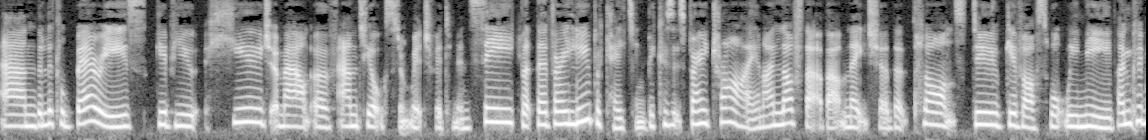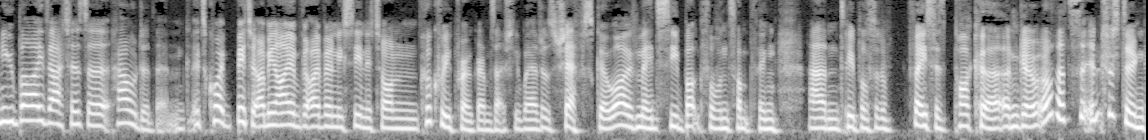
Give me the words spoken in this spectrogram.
And the little berries give you a huge amount of antioxidant rich vitamin C, but they're very lubricating because it's very dry. And I love that about nature that plants do give us what we need. And can you buy that as a powder then? It's quite bitter. I mean, I've, I've only seen it on cookery programs actually, where chefs go, oh, I've made sea buckthorn something, and people sort of faces pucker and go, oh, that's interesting.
